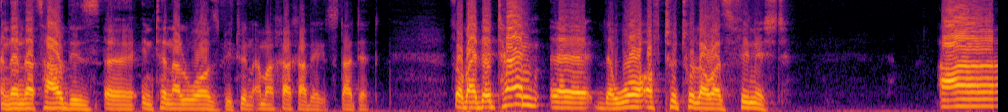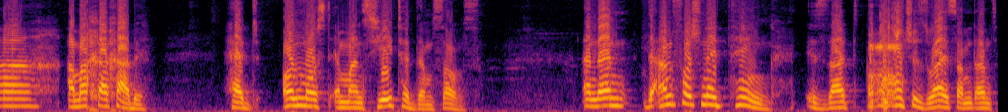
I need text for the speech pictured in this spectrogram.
And then that's how these uh, internal wars between Amarharhabe started. So by the time uh, the war of Tutula was finished, uh, Amarharhabe had almost emancipated themselves. And then the unfortunate thing is that, which is why sometimes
